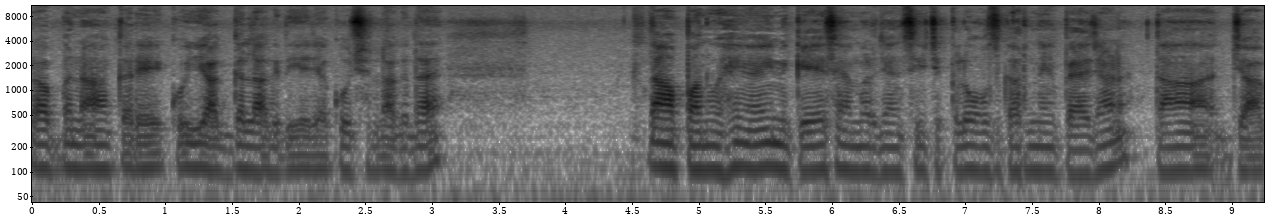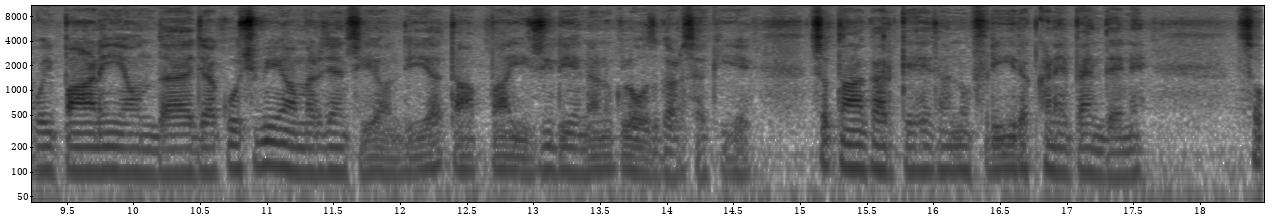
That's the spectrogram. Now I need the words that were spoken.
ਰੱਬ ਨਾ ਕਰੇ, ਕੋਈ ਅੱਗ ਲੱਗਦੀ ਹੈ ਜਾਂ ਕੁਝ ਲੱਗਦਾ ਹੈ, ਤਾਂ ਆਪਾਂ ਨੂੰ ਇਹ ਇਨ ਕੇਸ ਐਮਰਜੈਂਸੀ ਚ ਕਲੋਜ਼ ਕਰਨੇ ਪੈ ਜਾਣ, ਤਾਂ ਜਾਂ ਕੋਈ ਪਾਣੀ ਆਉਂਦਾ ਹੈ ਜਾਂ ਕੁਝ ਵੀ ਐਮਰਜੈਂਸੀ ਆਉਂਦੀ ਆ, ਤਾਂ ਆਪਾਂ ਈਜ਼ੀਲੀ ਇਹਨਾਂ ਨੂੰ ਕਲੋਜ਼ ਕਰ ਸਕੀਏ। ਸੋ ਤਾਂ ਕਰਕੇ ਇਹ ਸਾਨੂੰ ਫ੍ਰੀ ਰੱਖਣੇ ਪੈਂਦੇ ਨੇ। ਸੋ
